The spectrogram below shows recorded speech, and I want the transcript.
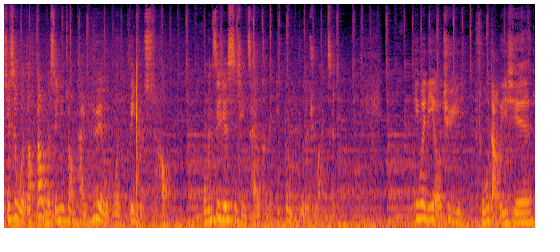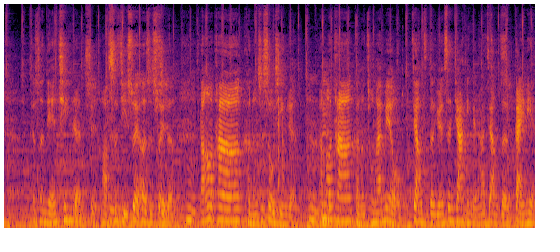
其实我当当我们的身心状态越稳定的时候，我们这些事情才有可能一步一步的去完成。因为你有去辅导一些就是年轻人，是啊，十几岁、二十岁的，嗯，然后他可能是受刑人，嗯，然后他可能从来没有这样子的原生家庭给他这样的概念，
